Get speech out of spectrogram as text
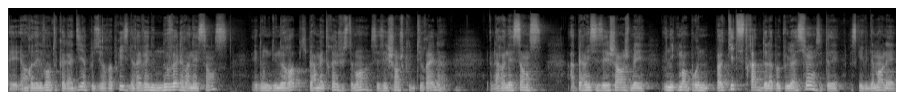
et, André Delvaux en tout cas l'a dit à plusieurs reprises, il révèle une nouvelle Renaissance, et donc d'une Europe qui permettrait justement ces échanges culturels. La Renaissance a permis ces échanges, mais uniquement pour une petite strate de la population, c'était parce qu'évidemment les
